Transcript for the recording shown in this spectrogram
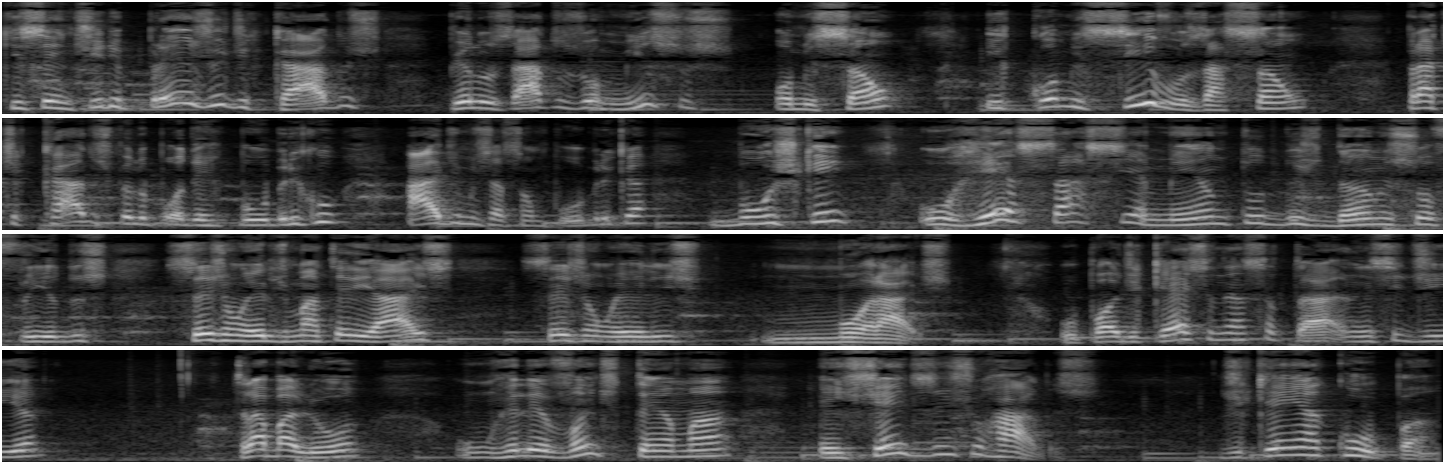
que sentirem prejudicados pelos atos omissos, omissão e comissivos ação praticados pelo poder público, a administração pública, busquem o ressarcimento dos danos sofridos, sejam eles materiais, sejam eles morais. O podcast nessa, nesse dia trabalhou um relevante tema enchentes e enxurradas. De quem é a culpa?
